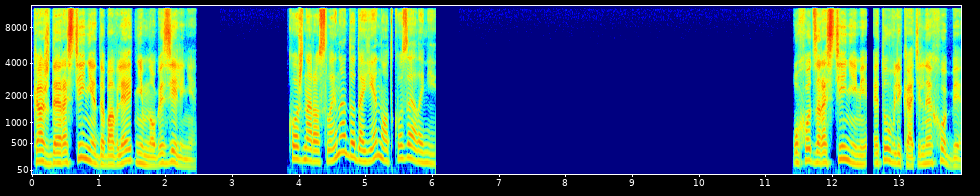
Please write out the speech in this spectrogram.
Каждое растение добавляет немного зелени. Кожна рослина додає нотку зелені. Уход за растениями – это увлекательное хобби.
